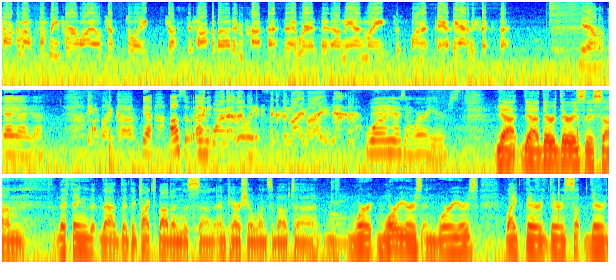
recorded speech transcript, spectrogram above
talk about something for a while just to like just to talk about it and process it, whereas a, a man might just want to say, okay, how do we fix this? You Yeah. know, Yeah. Yeah. Yeah. seems like a Yeah. Also, I like mean, one that really sticks in my mind. warriors and worriers. Yeah, yeah. There, there is this um, the thing that that, that they talked about on this uh, NPR show once about uh, war- warriors and worriers. Like there, there's some, there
